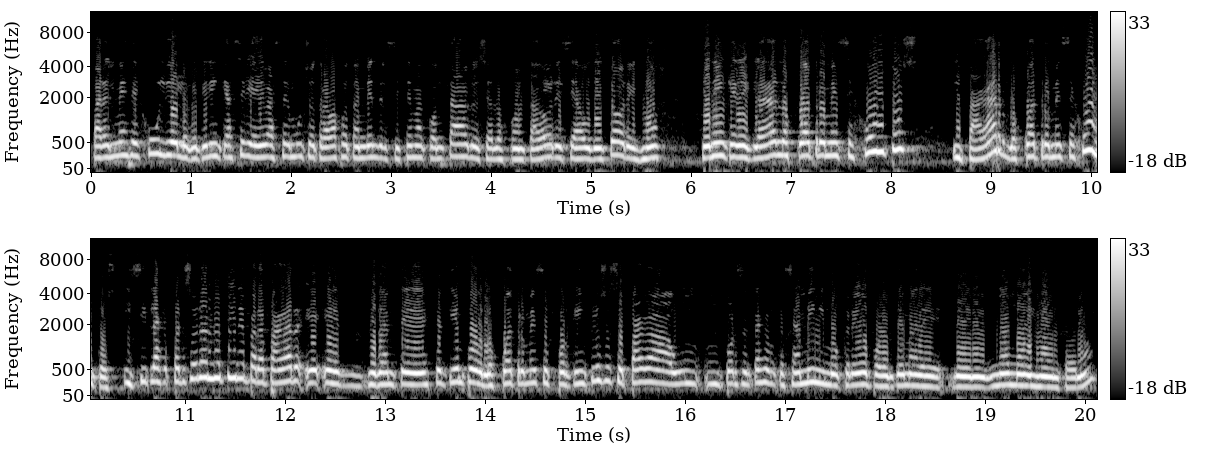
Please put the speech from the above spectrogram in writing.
para el mes de julio lo que tienen que hacer, y ahí va a ser mucho trabajo también del sistema contable, o sea, los contadores y auditores, ¿no? Tienen que declarar los cuatro meses juntos y pagar los cuatro meses juntos. Y si la persona no tiene para pagar eh, eh, durante este tiempo de los cuatro meses, porque incluso se paga un, porcentaje, aunque sea mínimo, creo, por el tema de, no movimiento, ¿no?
